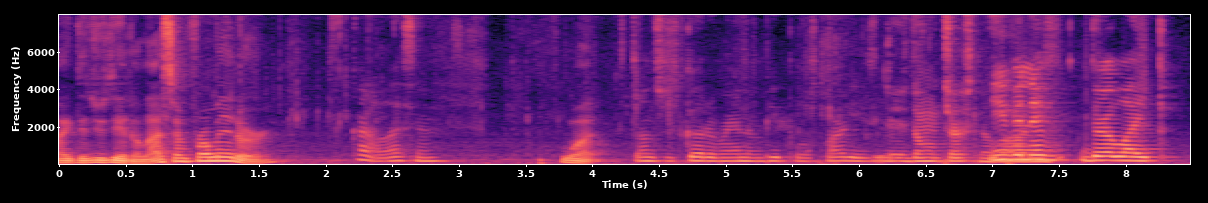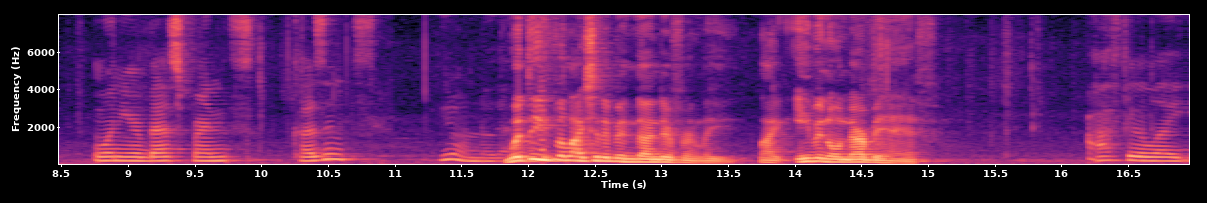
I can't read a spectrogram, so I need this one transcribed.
Like, did you get a lesson from it or Got a lesson. What? Don't just go to random people's parties. Just Even, don't trust nobody. even if they're like one of your best friends' cousins, you don't know that. What do you feel like should have been done differently? Like, even on their behalf? I feel like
